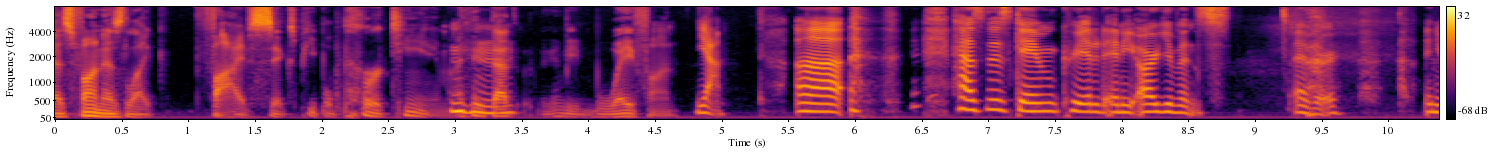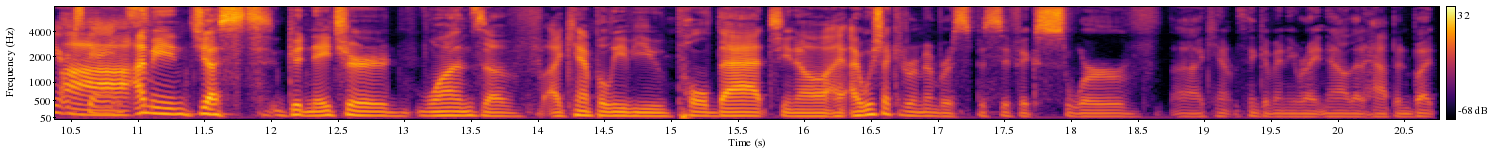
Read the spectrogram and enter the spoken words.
as fun as like five, six people per team. I Mhm. think that can be way fun. Yeah. Uh, has this game created any arguments ever in your Uh, experience? I mean, just good natured ones of I can't believe you pulled that. You know, I, I wish I could remember a specific swerve. Uh, I can't think of any right now that happened, but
